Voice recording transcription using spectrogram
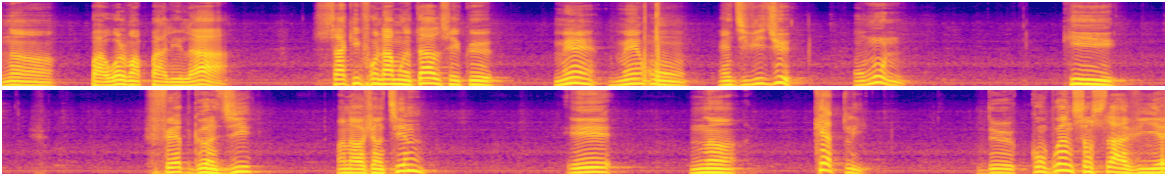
dans la parole m'a parlé là. Ça qui est fondamental, c'est que mais, mais on individu, on monde qui fait grandir en Argentine et dans quête de comprendre sens la vie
